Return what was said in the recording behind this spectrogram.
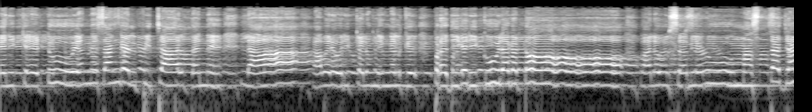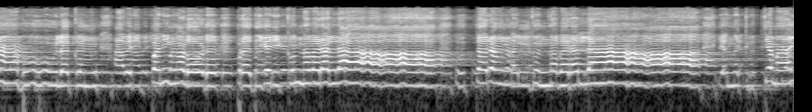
എനിക്ക് കേട്ടു എന്ന് സങ്കൽപ്പിച്ചാൽ തന്നെ ലാ അവരൊരിക്കലും നിങ്ങൾക്ക് പ്രതികരിക്കൂല കേട്ടോ. വല ഉസമിഴൂ മസ്തജാബൂലക്കും അവരിപ്പ നിങ്ങളോട് പ്രതികരിക്കുന്നവരല്ല. ഉത്തരം നൽകുന്നവരല്ല എന്ന് കൃത്യമായ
